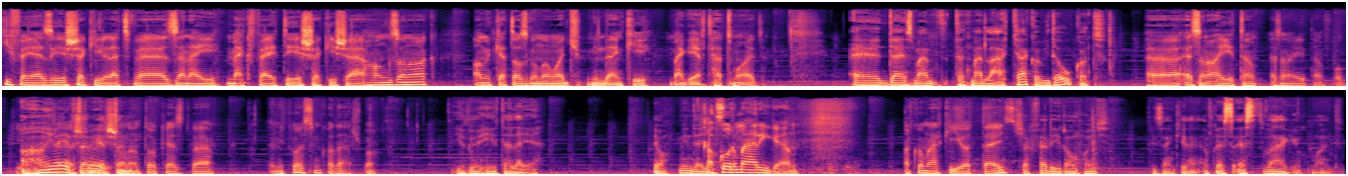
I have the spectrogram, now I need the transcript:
kifejezések, illetve zenei megfejtések is elhangzanak, amiket azt gondolom, hogy mindenki megérthet majd. De ez már, tehát már látják a videókat? Ezen a héten, ezen a héten fog ki. Aha, ja, értem, értem. És onnantól kezdve, mikor leszünk adásba? Jövő hét eleje. Jó, mindegy. Akkor ezt... már igen. Akkor már kijött egy. Ezt csak felírom, hogy 19. Akkor ezt, ezt vágjuk majd.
